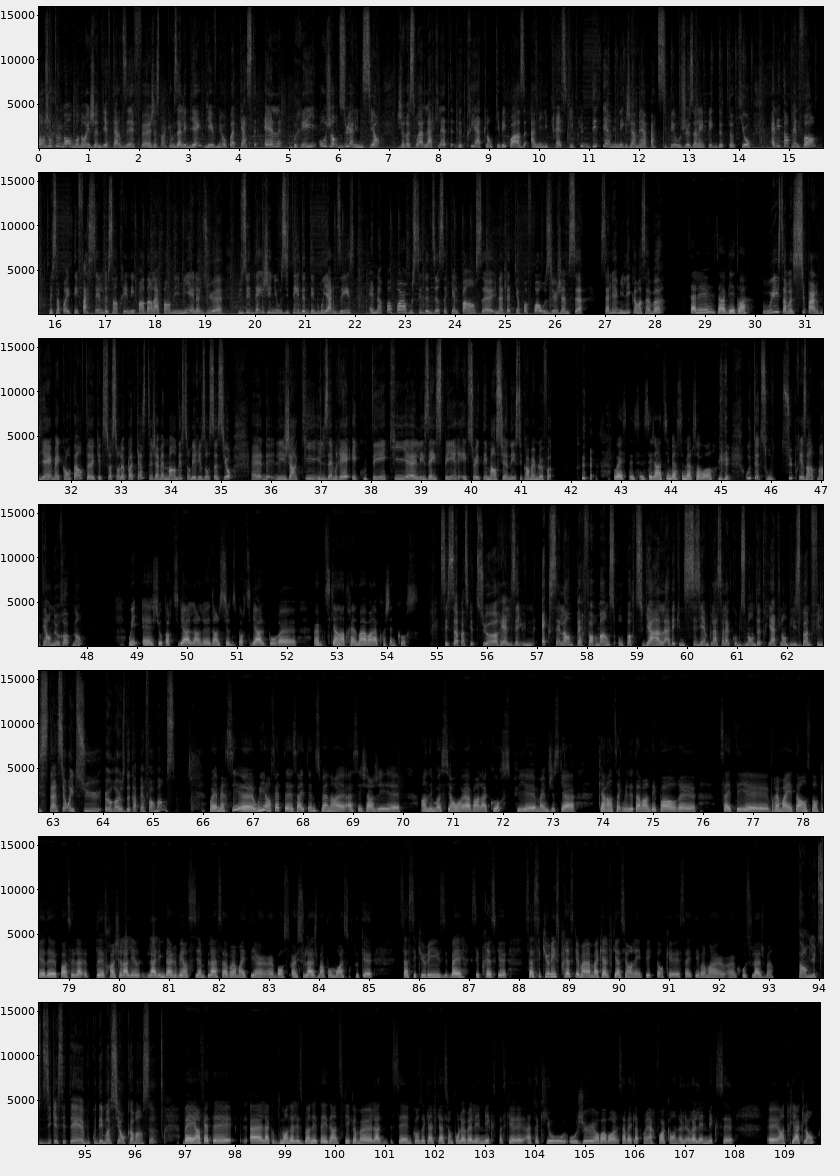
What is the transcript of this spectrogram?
Bonjour tout le monde, mon nom est Geneviève Tardif. Euh, J'espère que vous allez bien. Bienvenue au podcast Elle brille. Aujourd'hui à l'émission, je reçois l'athlète de triathlon québécoise Amélie Kretz qui est plus déterminée que jamais à participer aux Jeux olympiques de Tokyo. Elle est en pleine forme, mais ça n'a pas été facile de s'entraîner pendant la pandémie. Elle a dû euh, user d'ingéniosité et de débrouillardise. Elle n'a pas peur aussi de dire ce qu'elle pense. Euh, une athlète qui n'a pas froid aux yeux, j'aime ça. Salut Émilie, comment ça va? Salut, ça va bien toi? Oui, ça va super bien. Bien, contente euh, que tu sois sur le podcast. Tu sais, J'avais demandé sur les réseaux sociaux euh, de- les gens qui ils aimeraient écouter, qui euh, les inspire, et tu as été mentionné. C'est quand même le fun. Ouais, c'est- gentil, merci de me recevoir. Où te trouves-tu présentement? Tu es en Europe, non? Oui, euh, je suis au Portugal, dans le, dans le sud du Portugal pour un petit camp d'entraînement avant la prochaine course. C'est ça, parce que tu as réalisé une excellente performance au Portugal avec une sixième place à la Coupe du monde de triathlon de Lisbonne. Félicitations. Es-tu heureuse de ta performance? Ouais, merci. Euh, oui, en fait, euh, ça a été une semaine euh, assez chargée en émotions avant la course, puis même jusqu'à 45 minutes avant le départ, ça a été euh, vraiment intense. Donc, euh, de passer, de franchir la, li- la ligne d'arrivée en sixième place, ça a vraiment été un, soulagement pour moi, surtout que ça sécurise, ben, c'est presque, ça sécurise presque ma, qualification olympique. Donc, euh, ça a été vraiment un gros soulagement. Tant mieux, tu dis que c'était beaucoup d'émotions. Comment ça? Ben, en fait, euh, à la Coupe du monde de Lisbonne était identifiée comme euh, c'est une course de qualification pour le relais mix parce que à Tokyo, au jeu, on va avoir, ça va être la première fois qu'on a le relais mix euh, euh, en triathlon.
